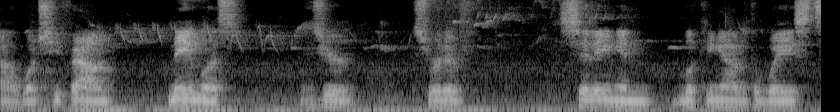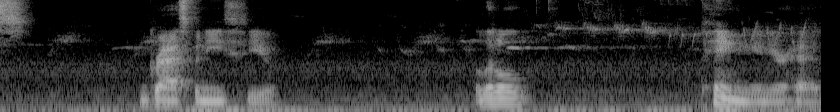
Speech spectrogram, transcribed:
uh, what she found, nameless, as you're sort of sitting and looking out at the wastes, grass beneath you, a little ping in your head.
